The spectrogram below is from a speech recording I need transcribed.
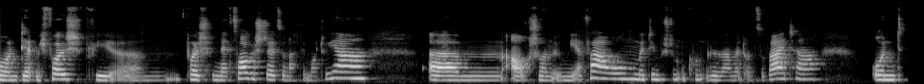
Und der hat mich voll viel, ähm, voll viel nett vorgestellt, so nach dem Motto, ja, ähm, auch schon irgendwie Erfahrungen mit dem bestimmten Kunden gesammelt und so weiter. Und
